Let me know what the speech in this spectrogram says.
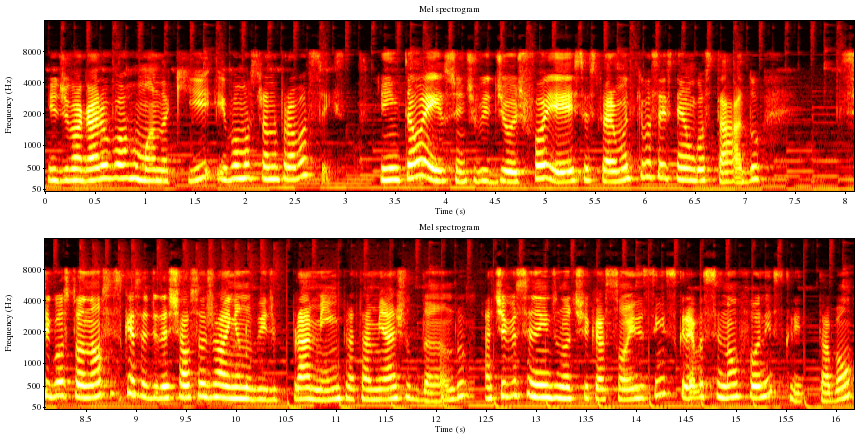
E devagar eu vou arrumando aqui e vou mostrando pra vocês. Então é isso, gente. O vídeo de hoje foi esse. Eu espero muito que vocês tenham gostado. Se gostou, não se esqueça de deixar o seu joinha no vídeo pra mim, pra estar tá me ajudando. Ative o sininho de notificações e se inscreva se não for inscrito, tá bom?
